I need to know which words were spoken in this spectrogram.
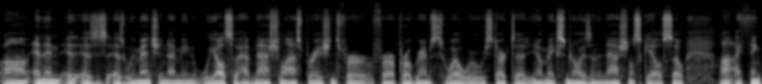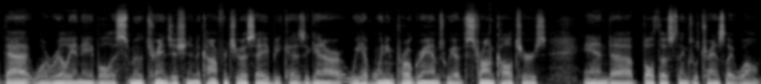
Um, and then as as we mentioned, I mean, we also have national aspirations for for our programs as well, where we start to you know make some noise on the national scale. So uh, I think that will really enable a smooth transition into Conference USA because again, our we have winning programs, we have strong cultures, and uh, both those things will translate well.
